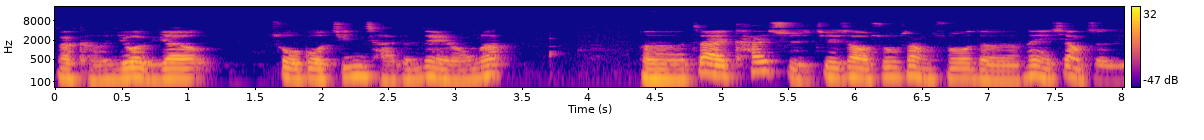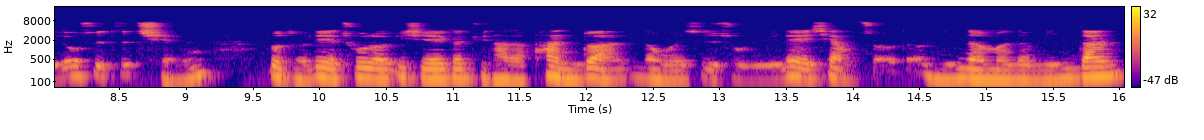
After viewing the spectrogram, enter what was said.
那可能就会比较错过精彩的内容了。呃，在开始介绍书上说的内向者的优势之前，作者列出了一些根据他的判断认为是属于内向者的名人们的名单。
